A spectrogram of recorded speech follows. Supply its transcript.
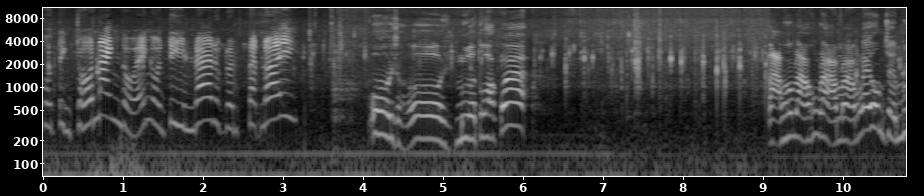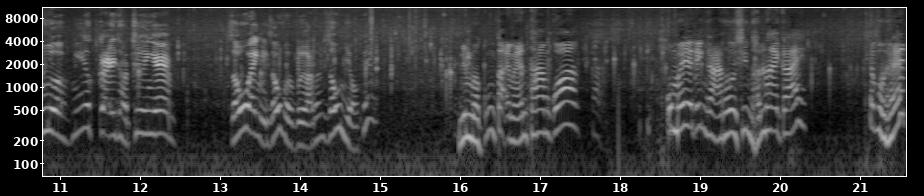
cố tình trốn anh rồi Anh còn tìm ra được đến tận đây. Ôi giời ơi, mưa to quá. Làm hôm nào không làm, làm ngay hôm trời mưa. Nghĩ nó cay thật chứ anh em. Giấu anh thì giấu vừa vừa thôi, giấu nhiều thế. Nhưng mà cũng tại mày ăn tham quá Có mấy cái gà thôi xin thấn hai cái. Chắc còn hết.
